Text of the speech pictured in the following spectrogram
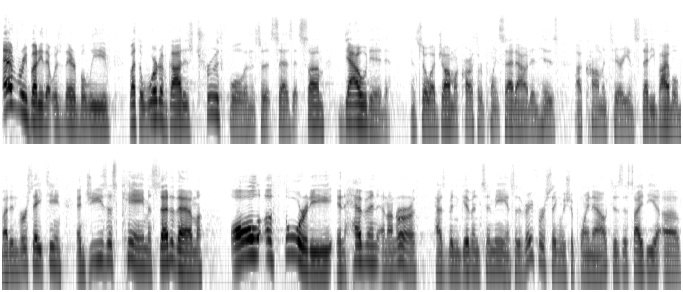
everybody that was there believed. But the Word of God is truthful, and so it says that some doubted. And so uh, John MacArthur points that out in his uh, commentary and study Bible. But in verse 18, and Jesus came and said to them, All authority in heaven and on earth has been given to me. And so the very first thing we should point out is this idea of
